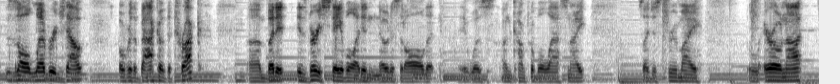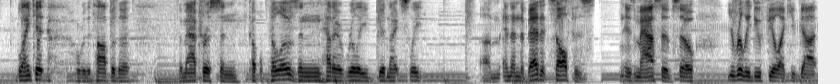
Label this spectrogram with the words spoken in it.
This is all leveraged out over the back of the truck, um, but it is very stable. I didn't notice at all that it was uncomfortable last night. So I just threw my little arrow knot blanket over the top of the, the mattress and a couple pillows and had a really good night's sleep. Um, and then the bed itself is is massive, so you really do feel like you've got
